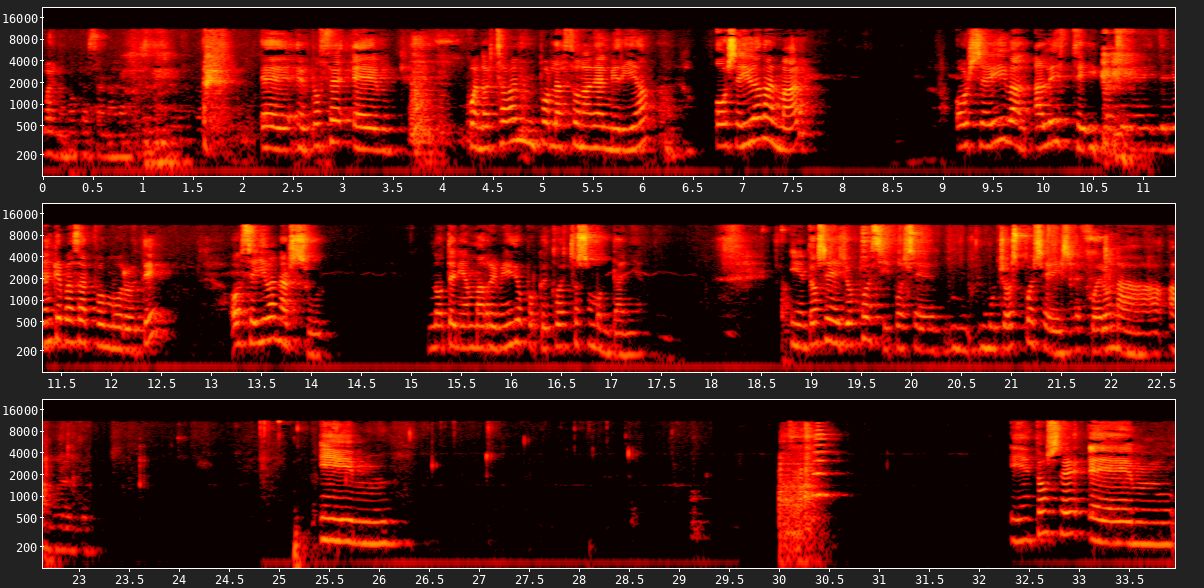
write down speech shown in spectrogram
Bueno, no pasa nada. Eh, entonces, eh, cuando estaban por la zona de Almería, o se iban al mar, o se iban al este y tenían que pasar por Morote, o se iban al sur. No tenían más remedio porque todo esto son montañas. Y entonces ellos, pues sí, pues eh, muchos pues se fueron a, Morote. Y, entonces, em,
